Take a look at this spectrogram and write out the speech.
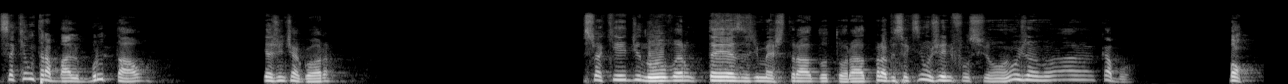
Isso aqui é um trabalho brutal que a gente agora. Isso aqui, de novo, eram teses de mestrado, doutorado, para ver se um gene funciona. Um gene... Ah, acabou. Bom,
